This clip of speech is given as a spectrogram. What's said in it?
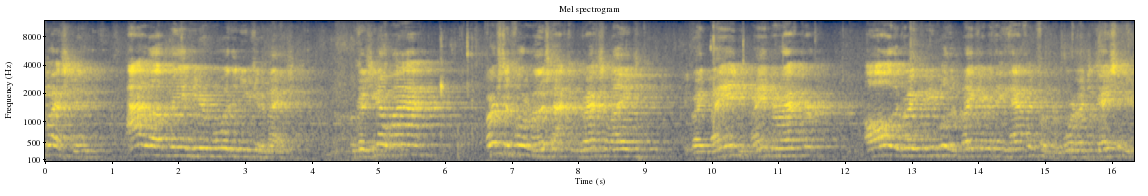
question, I love being here more than you can imagine. Because you know why? First and foremost, I congratulate the great band director, all the great people that make everything happen from the Board of Education, your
